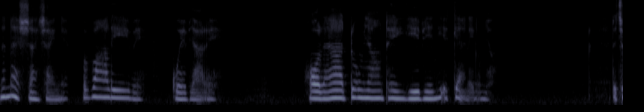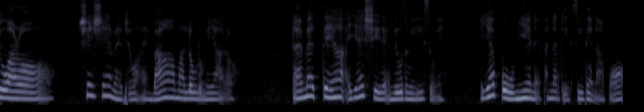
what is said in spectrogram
နက်နက်ရှိုင်ရှိုင်နဲ့ပပလေးပဲကွဲပြားတယ်ဟော်လန်ကတူးမြောင်ထိန်ရေပြင်းကြီးအကန့်နေလို့မျိုးတချို့ကတော့ရှင်းရှင်းပဲပြောရင်ဘာမှလုပ်လို့မရတော့ဒါပေမဲ့တင်ကအရက်ရှည်တဲ့အမျိုးသမီးဆိုရင် အရက်ပိုမြင့်တဲ့ဖက်နှက်တွေစီးတဲ့နာပေါ့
